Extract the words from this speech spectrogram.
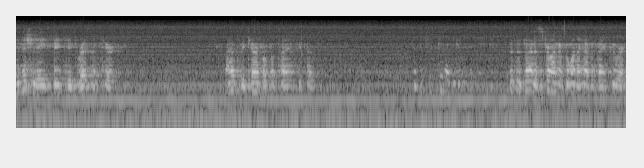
initiate basic resonance here. I have to be careful sometimes because this is not as strong as the one I have in Vancouver.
